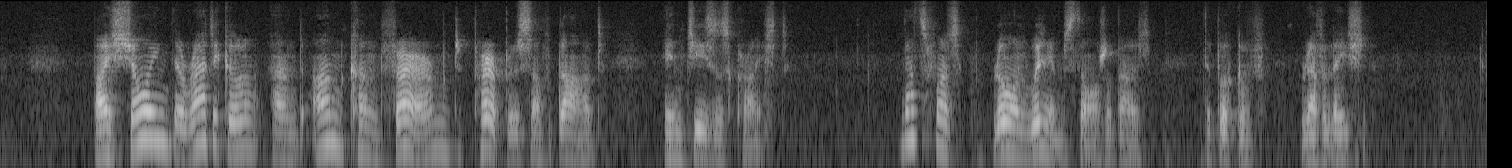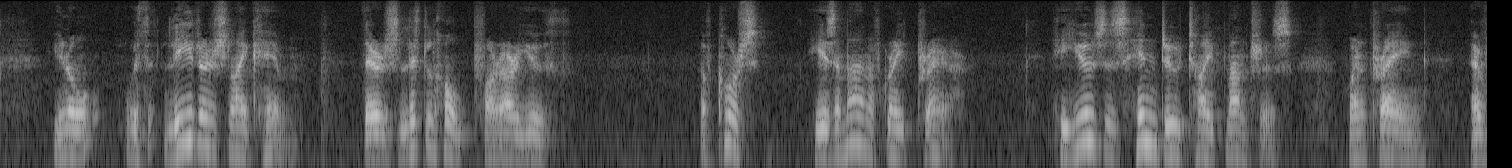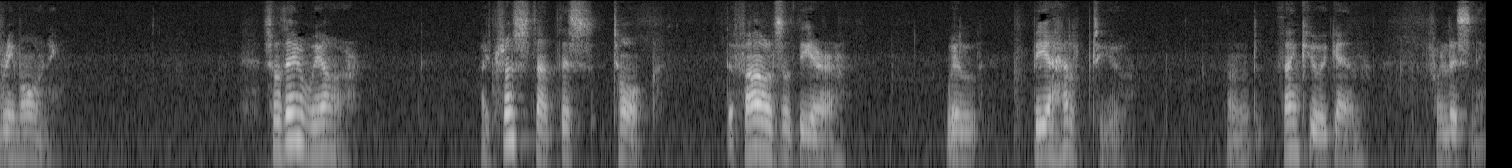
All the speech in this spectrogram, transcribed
by showing the radical and unconfirmed purpose of God in Jesus Christ. That's what Rowan Williams thought about the book of Revelation. You know, with leaders like him, there's little hope for our youth. Of course, he is a man of great prayer. He uses Hindu type mantras when praying every morning. So there we are. I trust that this talk, The Fowls of the Air, will be a help to you. And thank you again for listening.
